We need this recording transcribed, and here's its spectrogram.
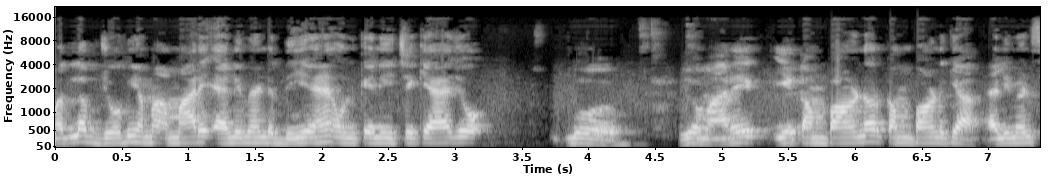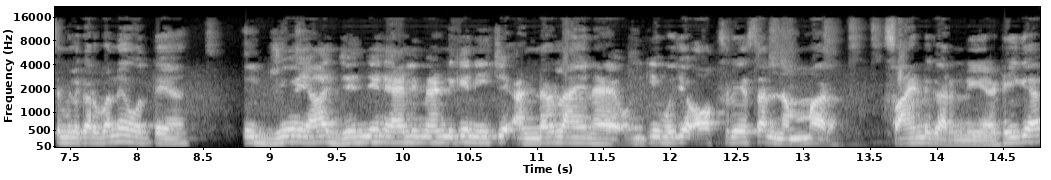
मतलब जो भी हम, हमारे एलिमेंट दिए हैं, उनके नीचे क्या है जो, वो, जो हमारे ये कंपाउंड और कंपाउंड क्या एलिमेंट से मिलकर बने होते हैं। तो जो यहाँ जिन जिन एलिमेंट के नीचे अंडरलाइन है, उनकी मुझे ऑक्सीडेशन नंबर फाइंड करनी है, ठीक है?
